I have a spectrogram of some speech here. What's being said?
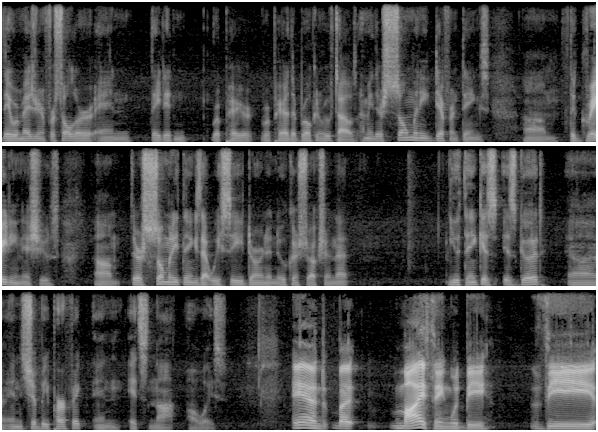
they were measuring for solar and they didn't repair repair the broken roof tiles. I mean, there's so many different things. Um, the grading issues. Um, there's so many things that we see during a new construction that you think is is good uh, and should be perfect, and it's not always. And but my thing would be the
